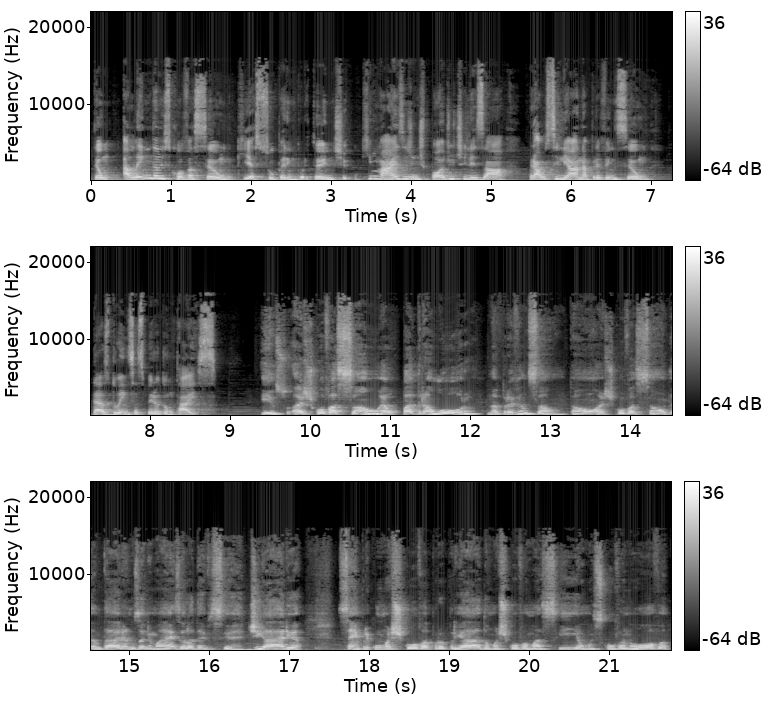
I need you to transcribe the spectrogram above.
Então, além da escovação, que é super importante, o que mais a gente pode utilizar para auxiliar na prevenção das doenças periodontais? Isso, a escovação é o padrão ouro na prevenção. Então, a escovação dentária nos animais ela deve ser diária, sempre com uma escova apropriada, uma escova macia, uma escova nova,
